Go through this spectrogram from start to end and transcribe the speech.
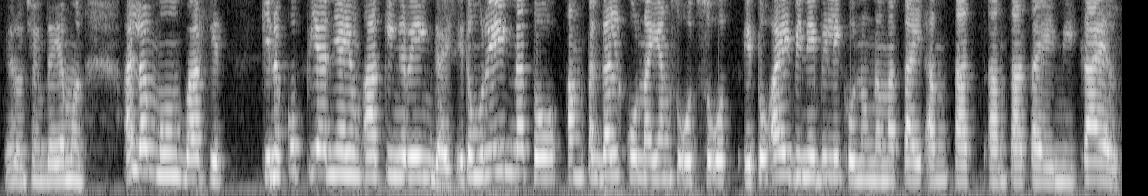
Mayroon siyang diamond. Alam mo bakit? Kinakopya niya yung aking ring, guys. Itong ring na to, ang tagal ko na yung suot-suot. Ito ay binibili ko nung namatay ang, tat ang tatay ni Kyle.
